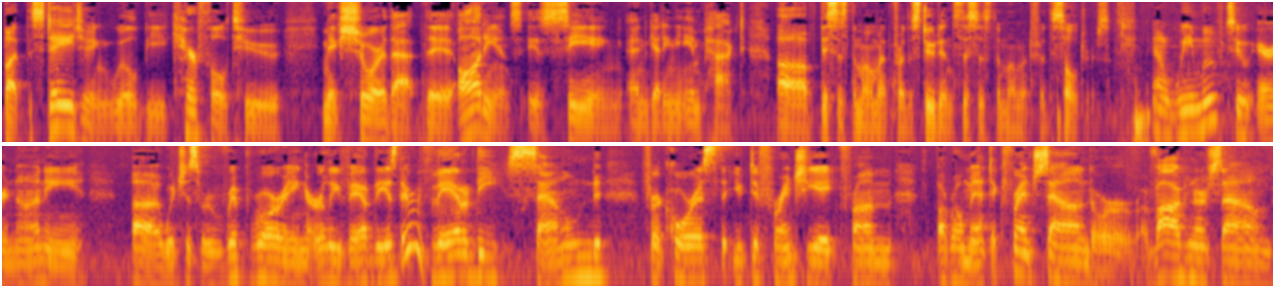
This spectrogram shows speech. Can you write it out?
But the staging will be careful to make sure that the audience is seeing and getting the impact of this is the moment for the students, this is the moment for the soldiers. Now we move to Ernani uh, which is sort of rip roaring early Verdi. Is there a Verdi sound for a chorus that you differentiate from a romantic French sound or a Wagner sound?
